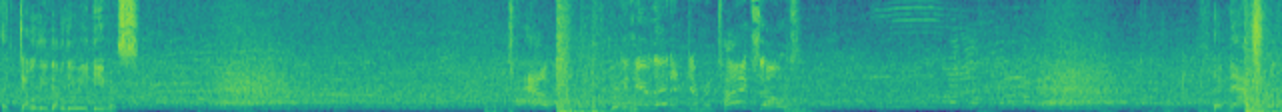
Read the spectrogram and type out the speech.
The WWE Divas. Ouch! You can hear that in different time zones. The natural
